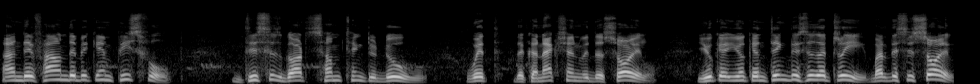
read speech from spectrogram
and they found they became peaceful. This has got something to do with the connection with the soil. You can… you can think this is a tree, but this is soil.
